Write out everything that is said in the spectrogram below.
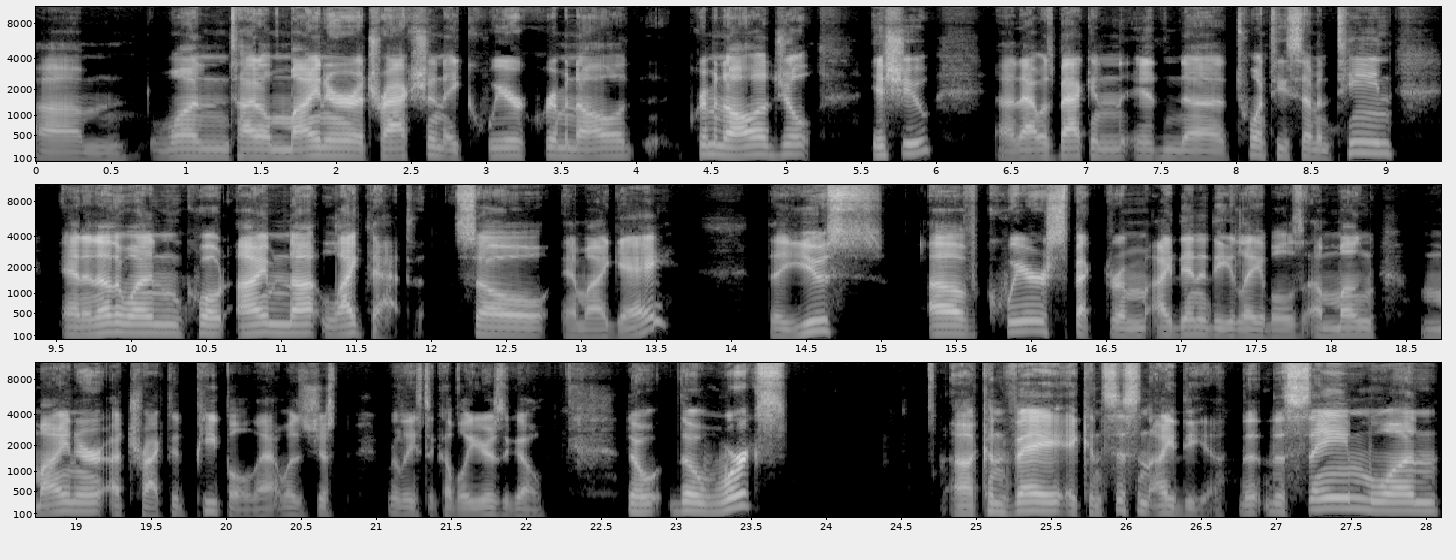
Um, one titled Minor Attraction, a Queer Criminolo- Criminological Issue, uh, that was back in in uh, 2017, and another one quote I'm not like that. So am I gay? The use of queer spectrum identity labels among minor attracted people that was just released a couple of years ago. The the works uh, convey a consistent idea, the the same one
